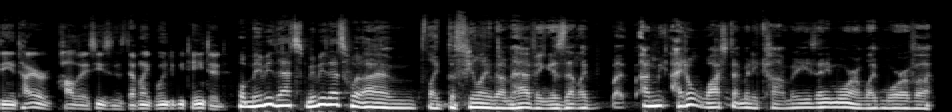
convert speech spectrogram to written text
the entire holiday season is definitely going to be tainted. Well, maybe that's maybe that's what I'm like. The feeling that I'm having is that like I mean I don't watch that many comedies anymore. I'm like more of a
